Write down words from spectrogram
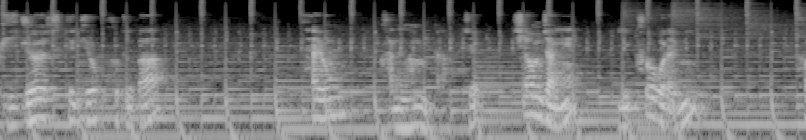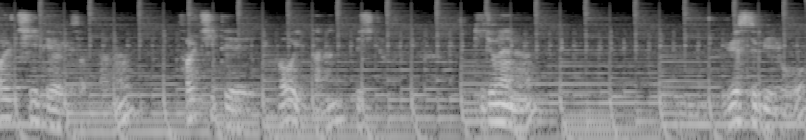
비주얼 스튜디오 코드가 사용 가능합니다. 즉 시험장에 이 프로그램이 설치되어 있었다는 설치되어 있다는 뜻이죠. 기존에는 USB로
